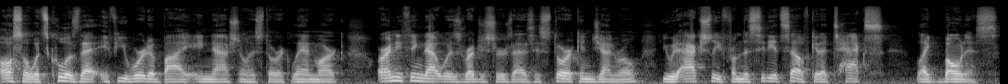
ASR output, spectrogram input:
Also, what's cool is that if you were to buy a National Historic Landmark or anything that was registered as historic in general, you would actually, from the city itself, get a tax like bonus.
